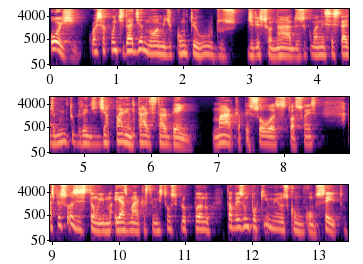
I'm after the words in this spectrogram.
Hoje, com essa quantidade enorme de conteúdos direcionados e com uma necessidade muito grande de aparentar estar bem, marca, pessoas, situações, as pessoas estão, e as marcas também estão se preocupando, talvez um pouquinho menos com o conceito,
